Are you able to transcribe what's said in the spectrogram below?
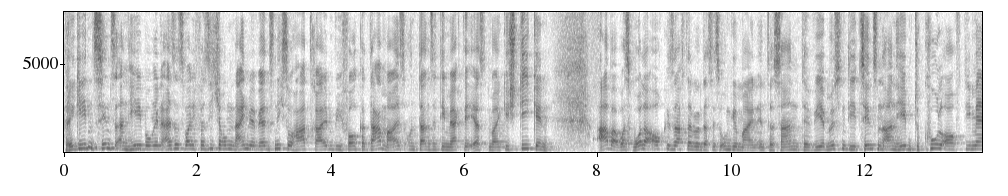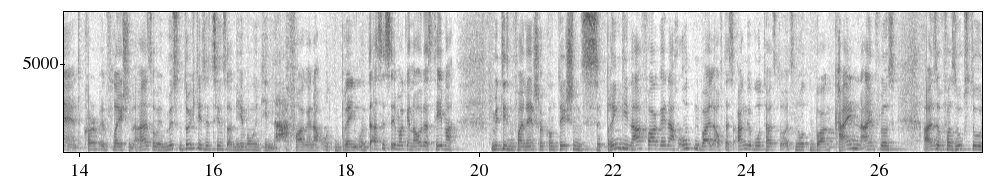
rigiden Zinsanhebungen. Also es war die Versicherung, nein, wir werden es nicht so hart treiben wie Volker damals und dann sind die Märkte erstmal gestiegen. Aber was Waller auch gesagt hat, und das ist ungemein interessant, wir müssen die Zinsen anheben to cool off demand, curb inflation. Also wir müssen durch diese Zinsanhebungen die Nachfrage nach unten bringen und das ist immer genau das Thema mit diesen Financial Conditions. Bring die Nachfrage nach unten, weil auf das Angebot hast du als Notenbank keinen Einfluss. Also versuchst du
